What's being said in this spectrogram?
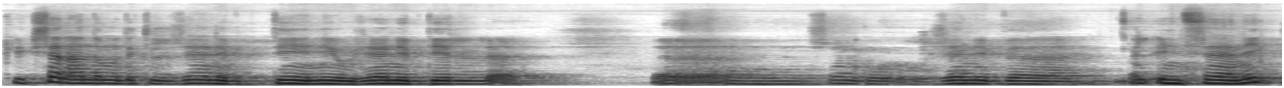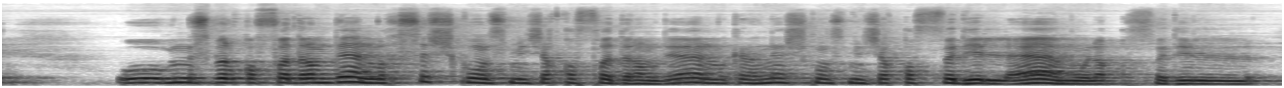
كيكثر عندهم هذاك الجانب الديني وجانب ديال آه، شنو نقولوا؟ الجانب آه، الإنساني. وبالنسبة لقفة رمضان ما خصهاش تكون سميتها قفة رمضان ما كرهناش تكون سميتها قفة ديال العام ولا قفة ديال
